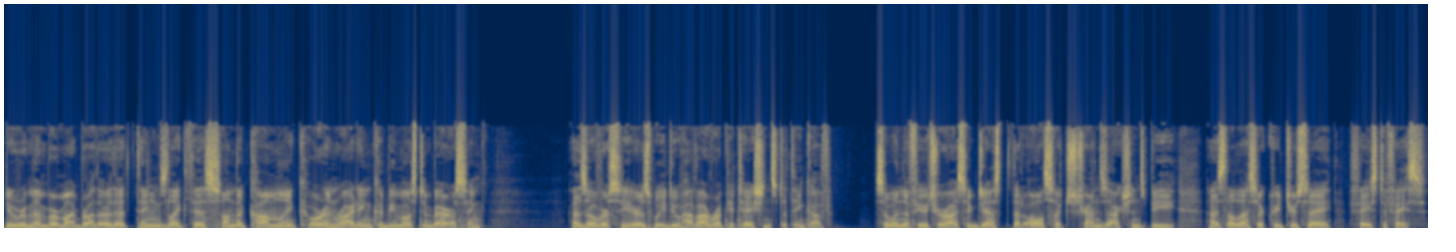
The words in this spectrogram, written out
do remember, my brother, that things like this on the comlink or in writing could be most embarrassing. As overseers, we do have our reputations to think of, so in the future I suggest that all such transactions be, as the lesser creatures say, face to face.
